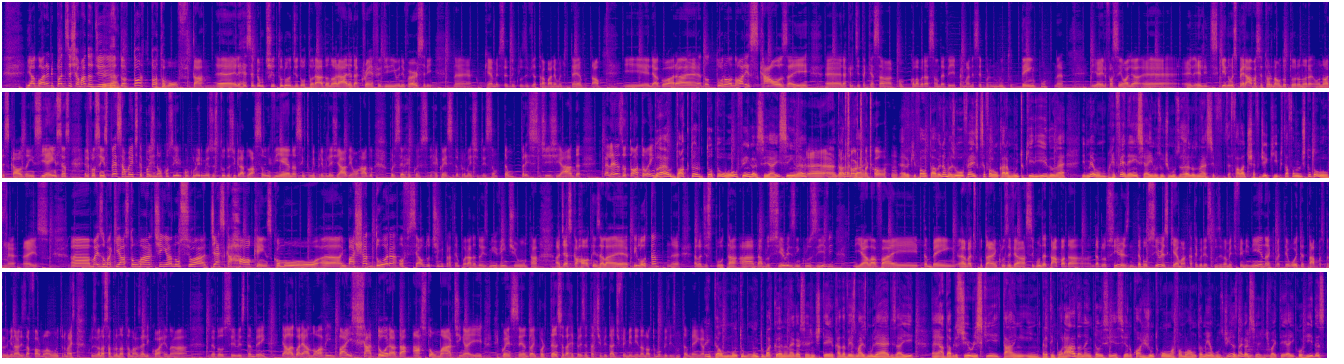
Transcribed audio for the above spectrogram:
E agora ele pode ser chamado de Dr. Toto Wolff, tá? É, ele recebeu um título de doutorado honorário da Cranfield University, né? Com a Mercedes, inclusive, já trabalha há muito tempo tal. E ele agora é doutor honoris causa aí. É, ele acredita que essa colaboração deve permanecer por muito tempo, né? E aí ele falou assim: olha, é, ele, ele, disse que não esperava se tornar um doutor honor, honoris causa em ciências. Ele falou assim: especialmente depois de não conseguir concluir meus estudos de graduação em Viena, sinto-me privilegiado e honrado por ser reconhecido por uma instituição tão prestigiada. Beleza, o Toto, hein? É, o Dr. Toto Wolff, hein, Garcia? Aí sim, né? É, Agora Dr. vai. Toto. Era o que faltava. Não, mas o Wolff é isso que você falou, um cara muito querido, né? E, meu, referência aí nos últimos anos, né? Se você falar de chefe de equipe, tá falando de Toto Wolff. É, é isso. Uh, mais uma aqui, Aston Martin anunciou a Jessica Hawkins como uh, embaixadora oficial do time para a temporada 2021, tá? A Jessica Hawkins, ela é pilota, né? Ela disputa a W Series, inclusive, e ela vai também, ela vai disputar, inclusive, a segunda etapa da W Series, Double Series, que é uma categoria exclusivamente feminina, que vai ter oito etapas preliminares da Fórmula 1 e tudo mais. Inclusive, a nossa Bruna Tomazelli corre na Double Series Series também. E ela agora é a nova embaixadora da Aston Martin aí, reconhecendo a importância da representatividade feminina no automobilismo também, Gabi. Então, muito, muito bacana, né, Garcia? A gente tem cada vez mais mulheres aí. É, a W Series que tá em, em pré-temporada, né? Então esse, esse ano corre junto com a Fórmula 1 também, alguns dias, né, Garcia? Uhum. A gente uhum. vai ter aí corridas.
